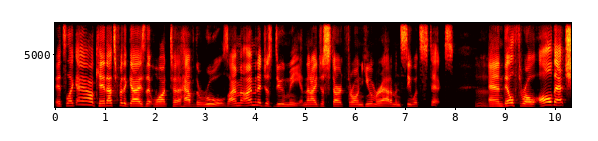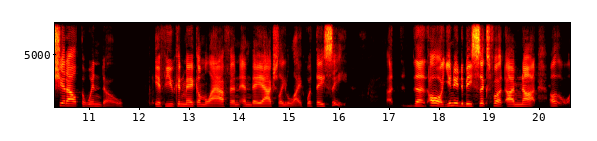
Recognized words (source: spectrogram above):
It's like, eh, okay, that's for the guys that want to have the rules. I'm I'm gonna just do me, and then I just start throwing humor at them and see what sticks. Hmm. And they'll throw all that shit out the window if you can make them laugh and and they actually like what they see. Uh, the oh, you need to be six foot. I'm not. Oh,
